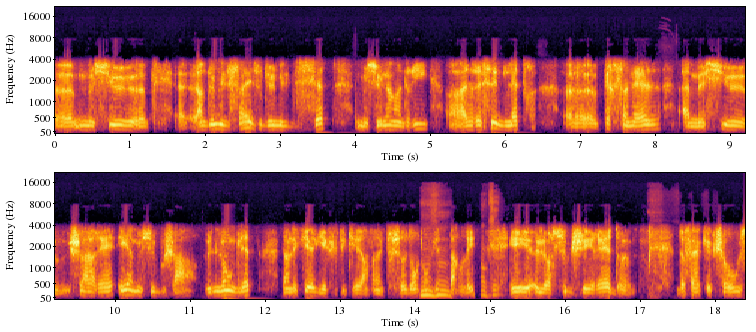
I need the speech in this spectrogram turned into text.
euh, monsieur, euh, en 2016 ou 2017, monsieur Landry a adressé une lettre euh, personnelle à monsieur Charret et à monsieur Bouchard, une longue lettre dans laquelle il expliquait enfin tout ce dont on vient de mhm. parler et leur suggérait de, de faire quelque chose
